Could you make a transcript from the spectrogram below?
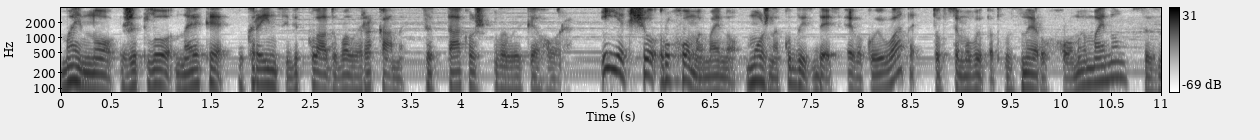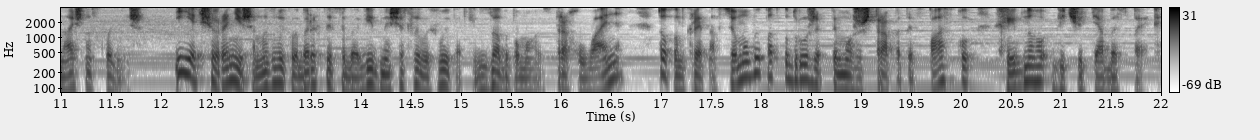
майно, житло, на яке українці відкладували роками, це також велике горе. І якщо рухоме майно можна кудись десь евакуювати, то в цьому випадку з нерухомим майном все значно складніше. І якщо раніше ми звикли берегти себе від нещасливих випадків за допомогою страхування, то конкретно в цьому випадку, друже, ти можеш трапити в пастку хибного відчуття безпеки.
